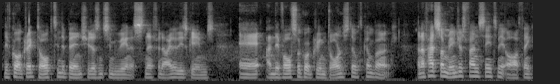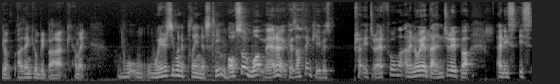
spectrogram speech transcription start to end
They've got Greg Docherty in the bench, who doesn't seem to be getting a sniff in either of these games, uh, and they've also got Graham Dorrans still to come back. And I've had some Rangers fans saying to me, "Oh, I think he'll, I think he'll be back." I'm like, "Where is he going to play in this team?" Also, what merit? Because I think he was pretty dreadful. I mean, I know he had that injury, but and he's he's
